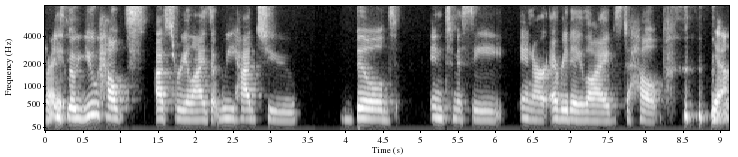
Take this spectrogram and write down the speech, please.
Right. And so you helped us realize that we had to build intimacy in our everyday lives to help. yeah.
